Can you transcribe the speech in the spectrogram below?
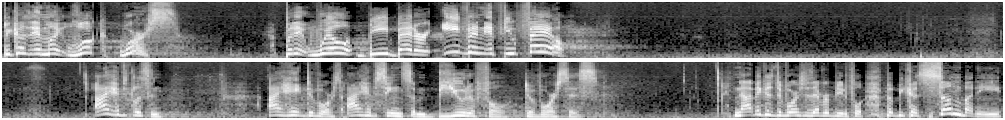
Because it might look worse, but it will be better even if you fail. I have, listen, I hate divorce. I have seen some beautiful divorces. Not because divorce is ever beautiful, but because somebody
